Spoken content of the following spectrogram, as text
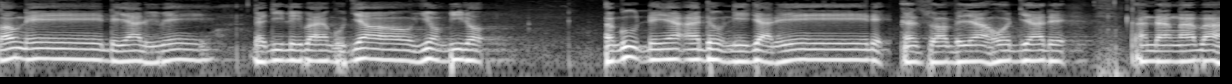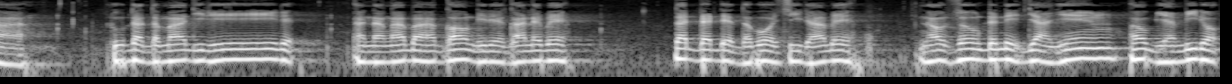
ကောင်းတဲ့တရားတွေပဲဓာကြီးလေးပါကိုကြောက်ရွံ့ပြီးတော့အခုတရားအထုတ်နေကြတယ်တဲ့သစ္စာဘုရားဟောကြားတဲ့ခန္ဓာ၅ပါးဟာလူတ္တသမားကြီးတွေတဲ့ခန္ဓာ၅ပါးကောင်းနေတဲ့ခါလည်းပဲ တတ်တတ်တဲ့သဘောရှိတာပဲနောက်ဆုံးတစ်နေ့ကြရင်ဖောက်ပြန်ပြီးတော့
